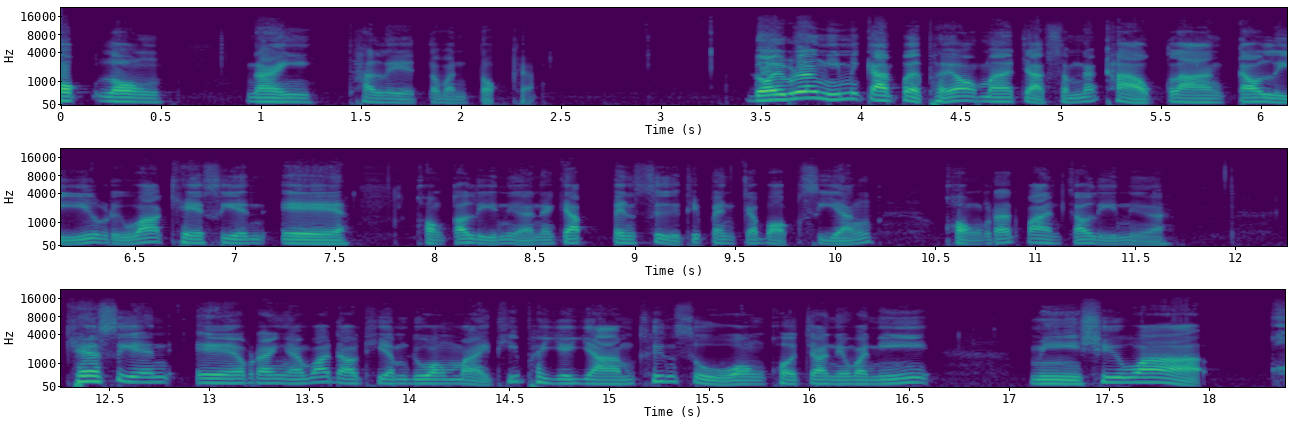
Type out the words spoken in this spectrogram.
ตกลงในทะเลตะวันตกครับ โดยเรื่องนี้มีการเปิดเผยออกมาจากสำนักข่าวกลางเกาหลีหรือว่า KCNA ของเกาหลีเหนือนะครับ เป็นสื่อที่เป็นกระบอกเสียงของรัฐบาลเกาหลีเหนือ KCNA รายงานว่าดาวเทียมดวงใหม่ที่พยายามขึ้นสู่วงโคจรในวันนี้ มีชื่อว่าโค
